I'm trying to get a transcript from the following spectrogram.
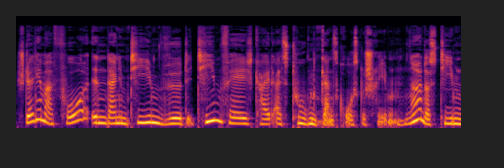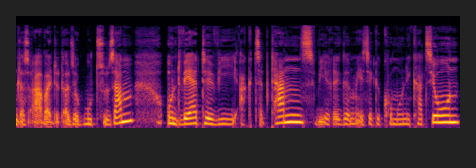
stell dir mal vor, in deinem Team wird Teamfähigkeit als Tugend ganz groß geschrieben. Ne, das Team, das arbeitet also gut zusammen und Werte wie Akzeptanz, wie regelmäßige Kommunikation,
